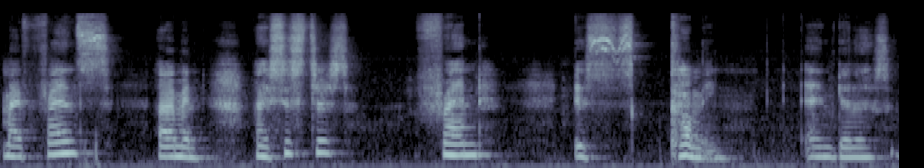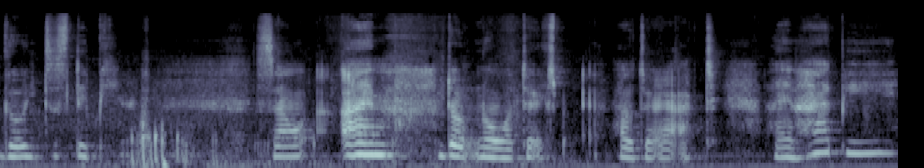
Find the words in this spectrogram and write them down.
My friends i mean my sister's friend is coming and gonna going to sleep here. So I'm don't know what to expect, how to react. I am happy,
